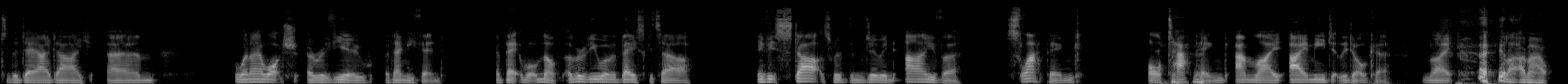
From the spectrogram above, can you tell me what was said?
to the day I die. Um, when I watch a review of anything, a ba- well, no, a review of a bass guitar, if it starts with them doing either slapping or tapping, I'm like, I immediately don't care. Like, you're like, I'm out.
